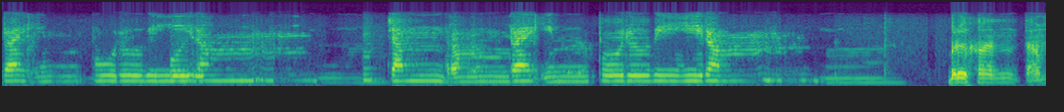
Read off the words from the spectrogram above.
रयिं पुरुवीरं चन्द्रं रयिं पुरुवीरम् बृहन्तं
